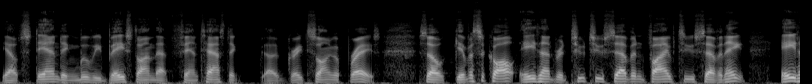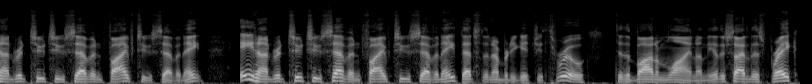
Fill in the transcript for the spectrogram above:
the outstanding movie based on that fantastic uh, great song of praise. So give us a call, 800 227 5278. 800 227 5278. 800 227 5278. That's the number to get you through to the bottom line. On the other side of this break,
